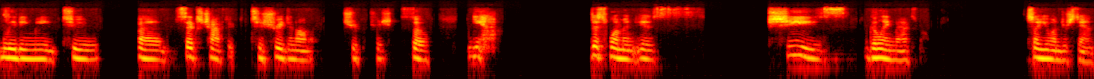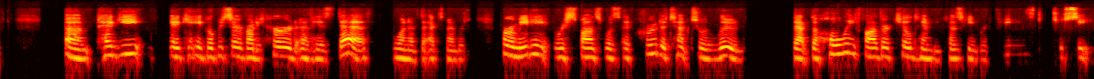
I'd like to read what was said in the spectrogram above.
leading me to uh, sex traffic to Sri Denali, Sri Patricia. So, yeah, this woman is, she's Ghislaine Maxwell. So you understand. Um, Peggy, aka Gopi Saravati, heard of his death, one of the ex members. Her immediate response was a crude attempt to elude that the Holy Father killed him because he refused to see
